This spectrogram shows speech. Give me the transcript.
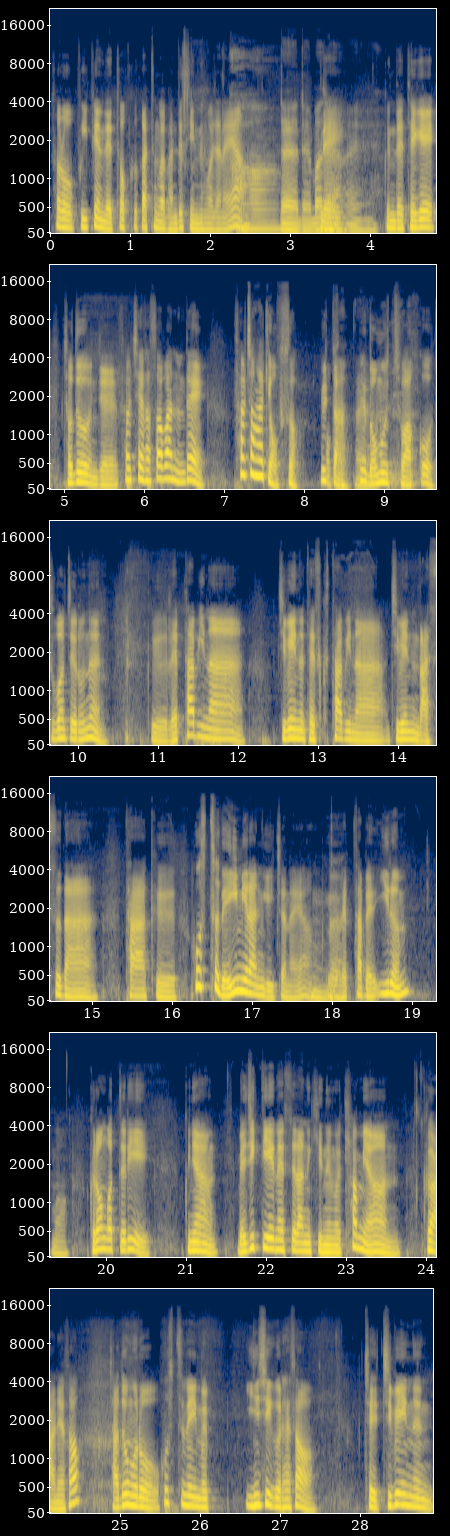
서로 VPN 네트워크 같은 걸 만들 수 있는 거잖아요. 아. 네 네 맞아요. 네. 네. 근데 되게 저도 이제 설치해서 써봤는데 설정할 게 없어. 일단 없어. 네. 너무 좋았고 두 번째로는 그 랩탑이나 집에 있는 데스크탑이나 집에 있는 NAS나 다 그 host name이라는 게 있잖아요. 음. 그 네. 랩탑의 이름 뭐 그런 것들이 그냥 Magic DNS라는 기능을 켜면 그 안에서 자동으로 host name을 인식을 해서 제 집에 있는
